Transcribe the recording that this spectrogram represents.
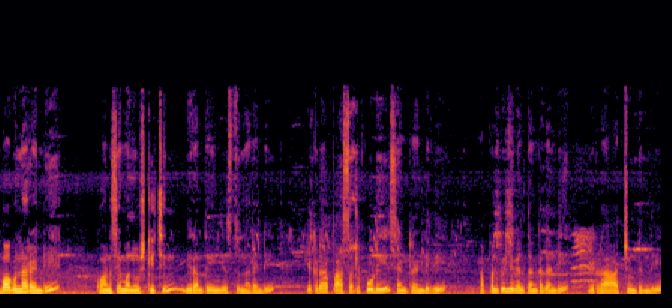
బాగున్నారండి. కోనసీమ అనూష్ కిచెన్. మీరంతా ఏం చేస్తున్నారండి? ఇక్కడ పాసర్లపూడి సెంటర్ అండి ఇవి అప్పనపల్లి వెళ్తాం కదండి. ఇక్కడ ఆర్చ్ ఉంటుంది.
